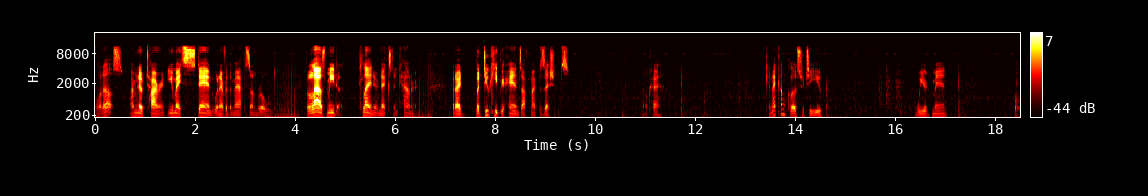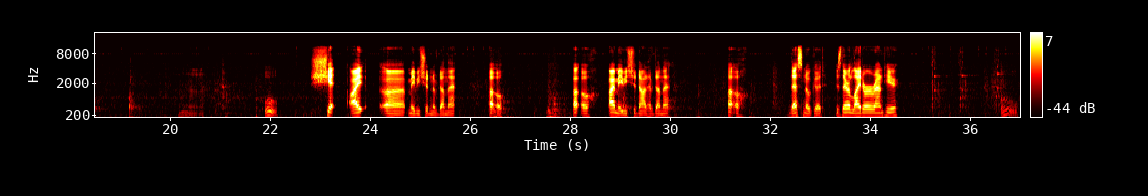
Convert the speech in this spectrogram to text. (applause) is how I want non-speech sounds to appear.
What else? I'm no tyrant. You may stand whenever the map is unrolled. It allows me to plan your next encounter. But I but do keep your hands off my possessions. Okay. Can I come closer to you? Weird man. Hmm. Ooh. Shit. I, uh, maybe shouldn't have done that. Uh-oh. Uh-oh. I maybe should not have done that. Uh-oh. That's no good. Is there a lighter around here? Ooh.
